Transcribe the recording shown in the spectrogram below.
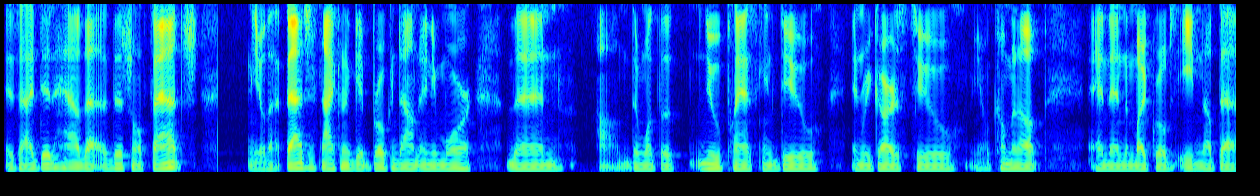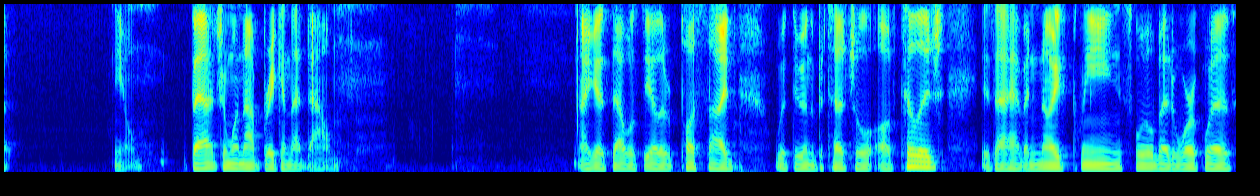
is that I did have that additional thatch. You know, that thatch is not going to get broken down anymore than um, than what the new plants can do in regards to you know coming up and then the microbes eating up that you know thatch and whatnot, breaking that down. I guess that was the other plus side with doing the potential of tillage is that I have a nice clean soil bed to work with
